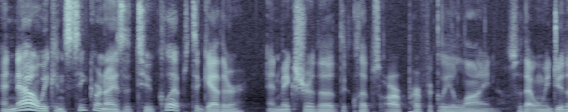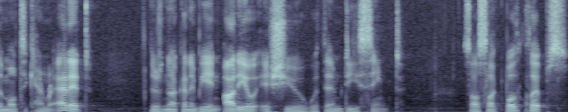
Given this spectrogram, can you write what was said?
and now we can synchronize the two clips together and make sure that the clips are perfectly aligned so that when we do the multi-camera edit, there's not going to be an audio issue with them desynced. So I'll select both clips,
